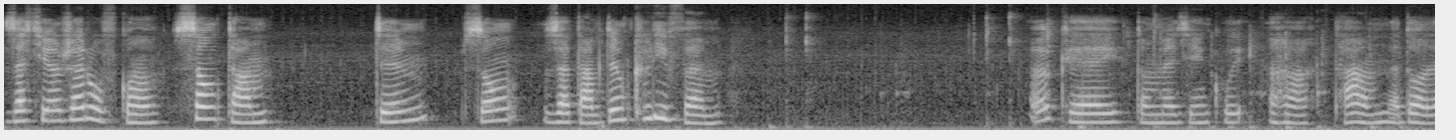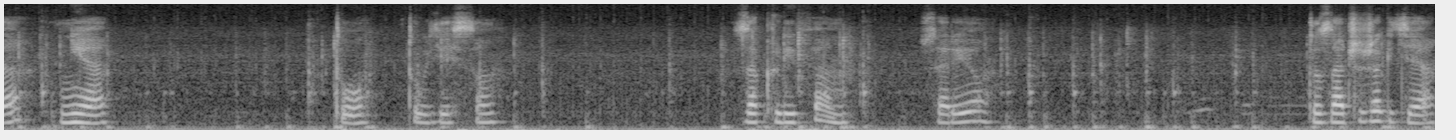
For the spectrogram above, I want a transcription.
Za ciężarówką. Są tam. Tym są za tamtym klifem. Okej, to my dziękuję. Aha, tam, na dole? Nie. Tu, tu gdzieś są. Za klifem. Serio? To znaczy, że gdzie?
